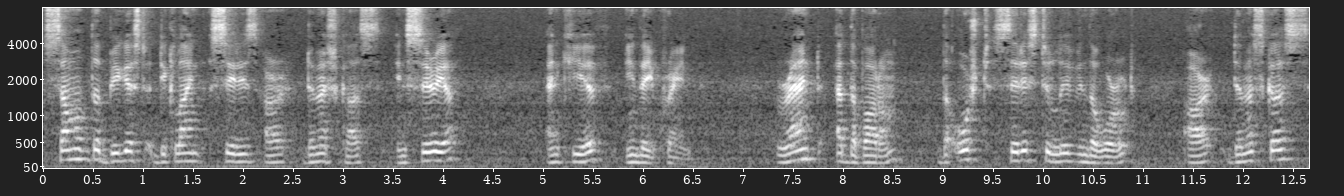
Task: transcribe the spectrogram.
Some of the biggest declined cities are Damascus in Syria and Kiev in the Ukraine. Ranked at the bottom, the worst cities to live in the world are Damascus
